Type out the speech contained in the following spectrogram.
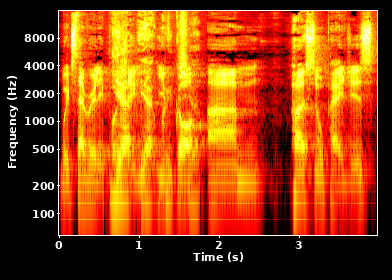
which they're really pushing. yeah, yeah, you've groups, got um, personal pages.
